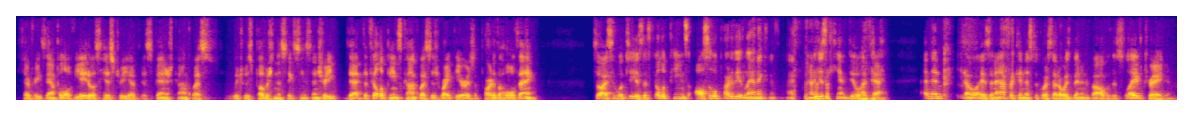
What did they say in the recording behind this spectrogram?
say, for example, Oviedo's history of the Spanish conquest, which was published in the 16th century, that the Philippines conquest is right there as a part of the whole thing. So I said, well, gee, is the Philippines also a part of the Atlantic? And I, I just can't deal with that. And then, you know, as an Africanist, of course, I'd always been involved with the slave trade. And,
